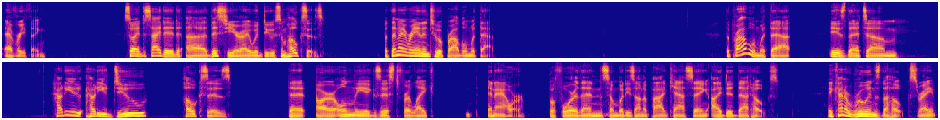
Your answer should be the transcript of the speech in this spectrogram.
everything. So I decided uh, this year I would do some hoaxes. But then I ran into a problem with that. The problem with that is that um, how do you how do you do hoaxes that are only exist for like an hour before then somebody's on a podcast saying I did that hoax. It kind of ruins the hoax, right?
